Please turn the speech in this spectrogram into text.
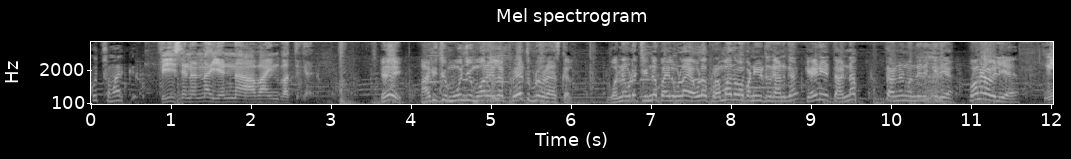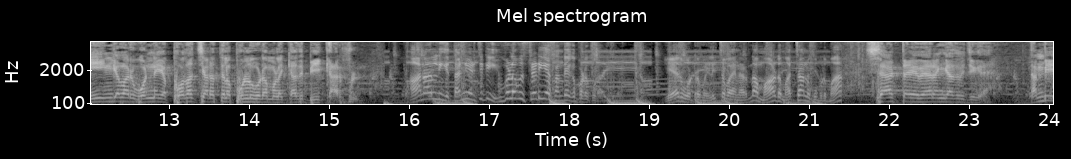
குச்சமா இருக்கு. வீசணும்னா என்ன ஆவாயின்னு பாத்துக்க ஏய் அடிச்சு மூஞ்சி முறையில பேத்து விடுற ராஸ்கல். உன்னை விட சின்ன பயலுங்களா எவ்வளவு பிரமாதமா பண்ணிட்டு இருக்கானுங்க. கேணிய தண்ண தண்ணன் வந்து நிக்கிறிய. போங்கடா வெளியே. நீ இங்க வர உன்னைய புதைச்ச இடத்துல புல்லு கூட முளைக்காது பி கேர்ஃபுல் ஆனால் நீங்க தண்ணி அடிச்சிட்டு இவ்வளவு ஸ்டடியா சந்தேகப்படக்கூடாது. ஏர் ஓட்டுறவன் இழிச்சவாயனா இருந்தா மாடு மச்சான்னு கூப்பிடுமா? சேட்டைய வேற எங்கேயாவது வச்சுக்க. தம்பி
